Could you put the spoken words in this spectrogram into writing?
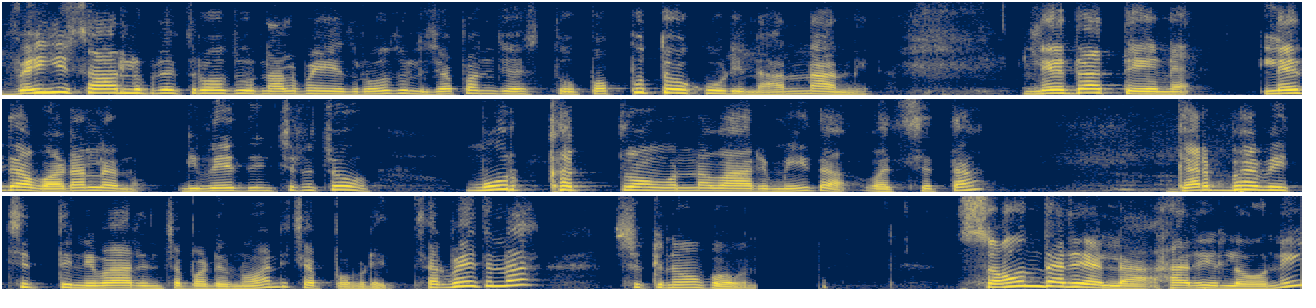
వెయ్యి సార్లు ప్రతిరోజు నలభై ఐదు రోజులు జపం చేస్తూ పప్పుతో కూడిన అన్నాన్ని లేదా తేనె లేదా వడలను నివేదించినచో మూర్ఖత్వం ఉన్నవారి మీద వశ్యత గర్భ విచ్చిత్తి నివారించబడును అని చెప్పబడింది. సర్వేదన సుఖినో భవన్ సౌందర్య లహరిలోని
